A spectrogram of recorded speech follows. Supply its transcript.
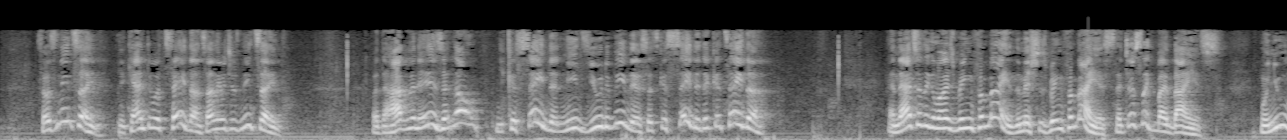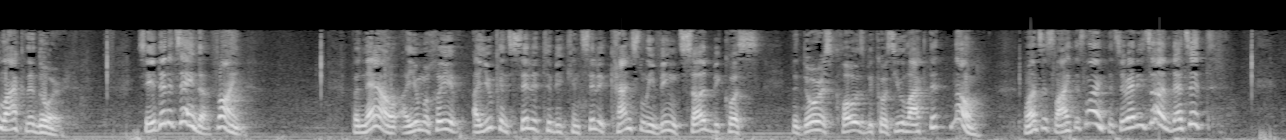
so it's Nitzayid. You can't do it Seder on something which is Nitzayid. But the Havman is that no, you that needs you to be there, so it's Keseda, the Keseda. And that's what the Gemara is bringing from bias. The Mishnah is bringing from bias. That just like by bias, when you lock the door, so you didn't say that, fine. But now, are you are you considered to be considered constantly being tzad because the door is closed because you locked it? No. Once it's locked, it's locked. It's already tzad. That's it.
